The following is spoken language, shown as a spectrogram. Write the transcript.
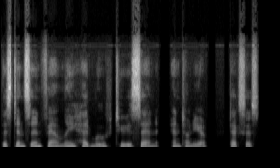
The Stinson family had moved to San Antonio, Texas,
